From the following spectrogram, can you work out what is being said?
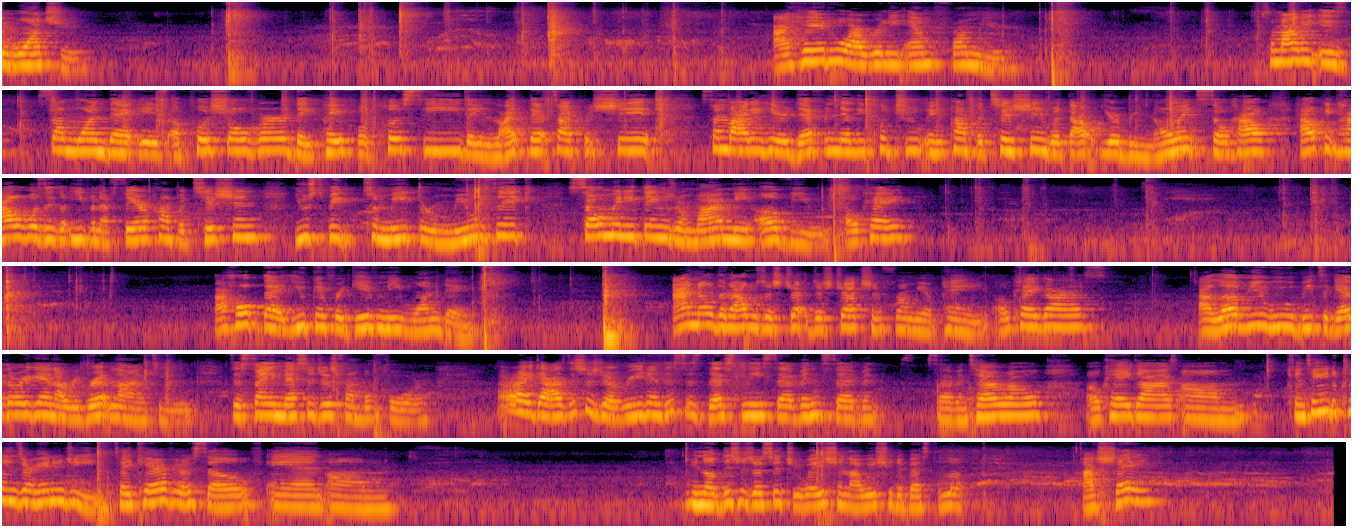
I want you. I hid who I really am from you. Somebody is someone that is a pushover. They pay for pussy. They like that type of shit. Somebody here definitely put you in competition without your knowing. So how how can how was it even a fair competition? You speak to me through music. So many things remind me of you. Okay, I hope that you can forgive me one day. I know that I was a distra distraction from your pain. Okay, guys? I love you. We will be together again. I regret lying to you. The same messages from before. All right, guys. This is your reading. This is Destinee 777 7 Tarot. Okay, guys. Um, continue to cleanse your energy. Take care of yourself. And, um, you know, if this is your situation, I wish you the best of luck. Ashe.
